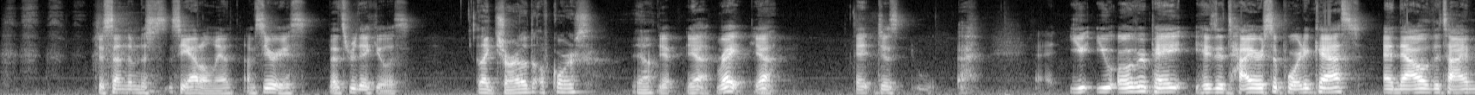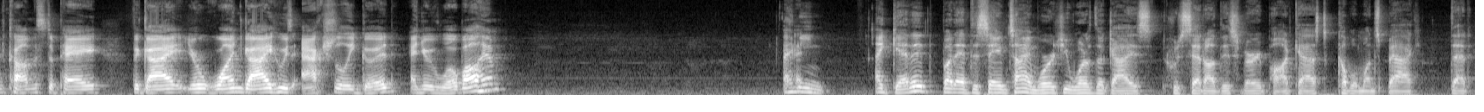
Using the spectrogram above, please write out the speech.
Just send them to Seattle, man. I'm serious. That's ridiculous. Like Charlotte, of course. Yeah. Yeah, yeah, right, yeah. It just you you overpay his entire supporting cast, and now the time comes to pay the guy, your one guy who's actually good, and you lowball him. I mean, I get it, but at the same time, weren't you one of the guys who said on this very podcast a couple months back that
